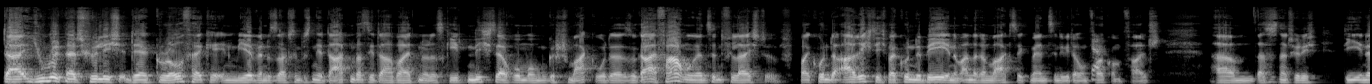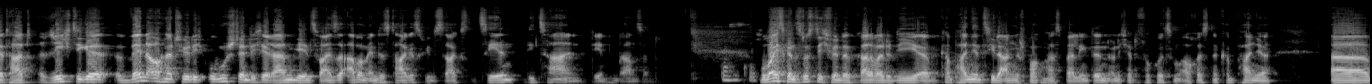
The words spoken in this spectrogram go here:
Da jubelt natürlich der Growth Hacker in mir, wenn du sagst, wir müssen hier datenbasiert arbeiten und es geht nicht darum, um Geschmack oder sogar Erfahrungen sind vielleicht bei Kunde A richtig, bei Kunde B in einem anderen Marktsegment sind die wiederum ja. vollkommen falsch. Ähm, das ist natürlich die in der Tat richtige, wenn auch natürlich umständliche Herangehensweise, aber am Ende des Tages, wie du sagst, zählen die Zahlen, die hinten dran sind. Wobei ich es ganz lustig finde, gerade weil du die äh, Kampagnenziele angesprochen hast bei LinkedIn und ich hatte vor kurzem auch erst eine Kampagne, äh,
